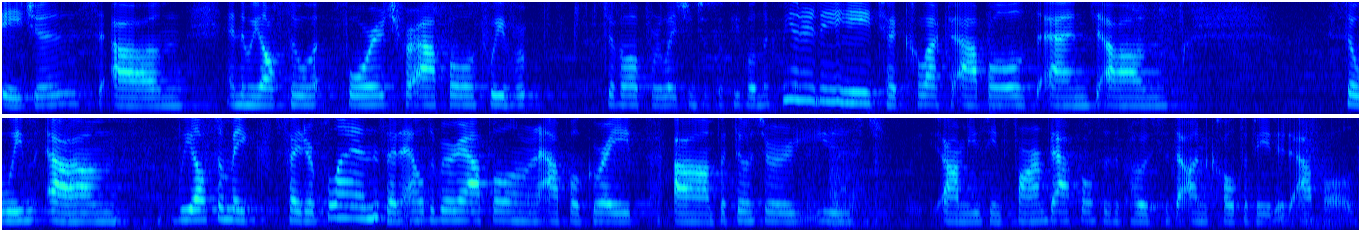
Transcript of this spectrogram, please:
ages. Um, and then we also forage for apples. We've developed relationships with people in the community to collect apples. And um, so we, um, we also make cider blends, an elderberry apple and an apple grape, uh, but those are used um, using farmed apples as opposed to the uncultivated apples.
